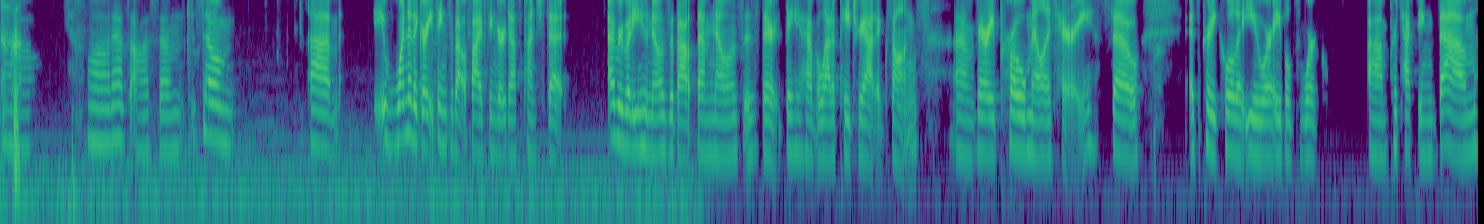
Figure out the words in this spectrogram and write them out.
Wow. Wow, that's awesome. So, um, one of the great things about Five Finger Death Punch that everybody who knows about them knows is they they have a lot of patriotic songs, uh, very pro-military. So, it's pretty cool that you were able to work um, protecting them,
